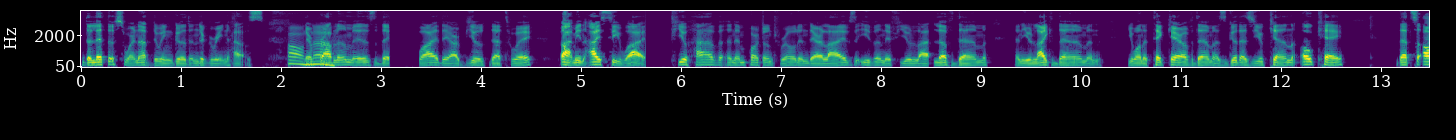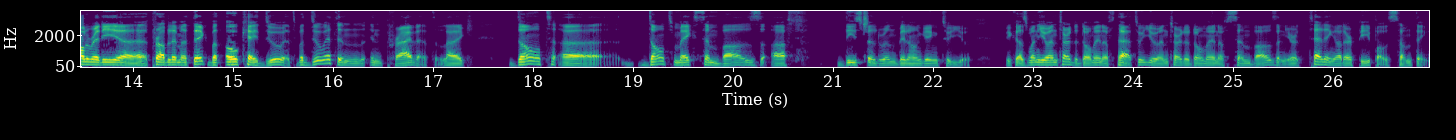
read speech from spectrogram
The lettuce were not doing good in the greenhouse. Oh, Their no. problem is they, why they are built that way. I mean, I see why. If you have an important role in their lives, even if you lo- love them and you like them and you want to take care of them as good as you can, okay, that's already uh, problematic. But okay, do it. But do it in in private. Like don't uh, don't make symbols of these children belonging to you. Because when you enter the domain of tattoo, you enter the domain of symbols, and you're telling other people something.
